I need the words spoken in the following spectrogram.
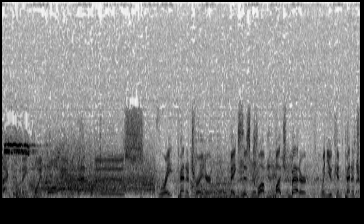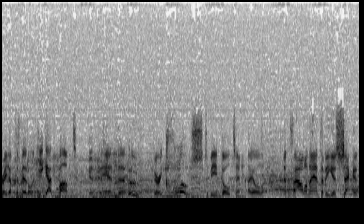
Back to an eight-point ball game, but that one is Great penetrator. Makes this club much better when you can penetrate up the middle. And he got bumped, and uh, ooh, very close to being goaltending. Loyola. And foul on Anthony is second.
